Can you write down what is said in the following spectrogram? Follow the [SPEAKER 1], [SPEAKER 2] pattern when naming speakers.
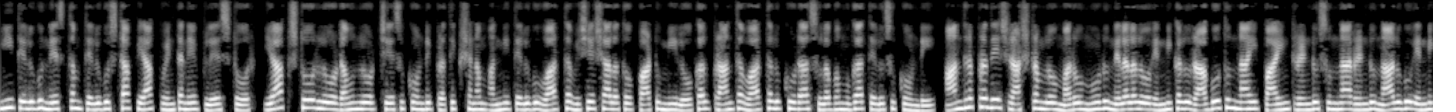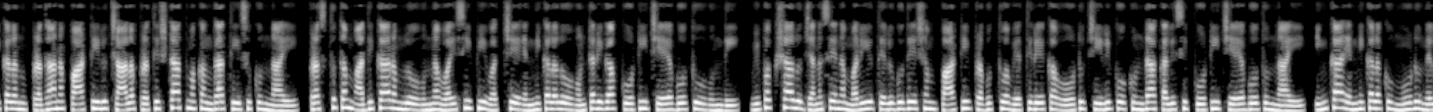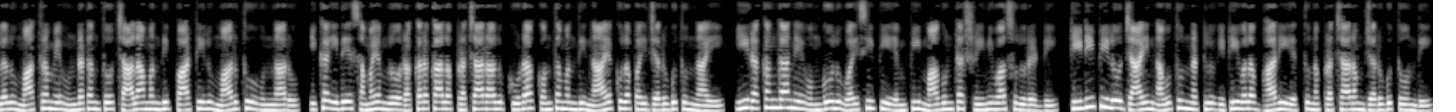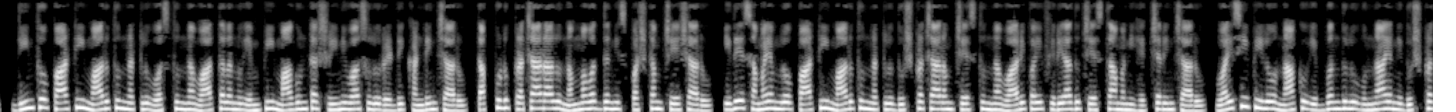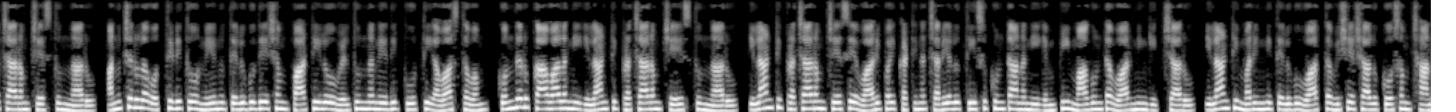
[SPEAKER 1] మీ తెలుగు నేస్తం Telugu stop app వెంటనే play store app స్టోర్లో డౌన్లోడ్ చేసుకోండి. ప్రతిక్షణం అన్ని తెలుగు వార్త విశేషాలతో పాటు మీ లోకల్ ప్రాంత వార్తలు కూడా సులభముగా తెలుసుకోండి. ఆంధ్రప్రదేశ్ రాష్ట్రంలో మరో మూడు నెలలలో ఎన్నికలు రాబోతున్నాయి. పాయింట్ రెండు సున్నా రెండు నాలుగు ఎన్నికలను ప్రధాన పార్టీలు చాలా ప్రతిష్టాత్మకంగా తీసుకున్నాయి. ప్రస్తుతం అధికారంలో ఉన్న వైసీపీ వచ్చే ఎన్నికలలో ఒంటరిగా పోటీ చేయబోతూ ఉంది. విపక్షాలు జనసేన మరియు తెలుగుదేశం పార్టీ ప్రభుత్వ వ్యతిరేక ఓటు చీలిపోకుండా కలిసి పోటీ చేయబోతున్నాయి. ఇంకా ఎన్నికలకు మూడు నెలలు మాత్రమే ఉండటంతో చాలా మంది పార్టీలు మారుతూ ఉన్నారు. ఇక ఇదే సమయంలో రకరకాల ప్రచారాలు కూడా కొంతమంది నాయకులపై జరుగుతున్నాయి. ఈ రకంగానే ఒంగోలు వైసీపీ ఎంపీ మాగుంట శ్రీనివాసులు రెడ్డి టీడీపీలో జాయిన్ అవుతున్నట్లు ఇటీవల భారీ ఎత్తున ప్రచారం జరుగుతోంది. దీంతో పార్టీ మారుతున్నట్లు వస్తున్న వార్తలను ఎంపీ మాగుంట శ్రీనివాసులు రెడ్డి ఖండించారు తప్పుడు ప్రచారాలు నమ్మవద్దని స్పష్టం చేశారు. ఇదే సమయంలో పార్టీ మారుతున్నట్లు దుష్ప్రచారం చేస్తున్న వారిపై ఫిర్యాదు చేస్తామని హెచ్చరించారు. వైసీపీలో నాకు ఇబ్బందులు ఉన్నాయని దుష్ప్రచారం చేస్తున్నారు. అనుచరుల ఒత్తిడితో నేను తెలుగుదేశం పార్టీలో వెళ్తున్ననేది పూర్తి అవాస్తవం. కొందరు కావాలని ఇలాంటి ప్రచారం చేయిస్తున్నారు. ఇలాంటి ప్రచారం చేసే వారిపై కఠిన చర్యలు తీసుకుంటానని ఎంపీ మాగుంట వార్నింగ్ ఇచ్చారు. ఇలాంటి మరిన్ని తెలుగు వార్త విశేషాలు కోసం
